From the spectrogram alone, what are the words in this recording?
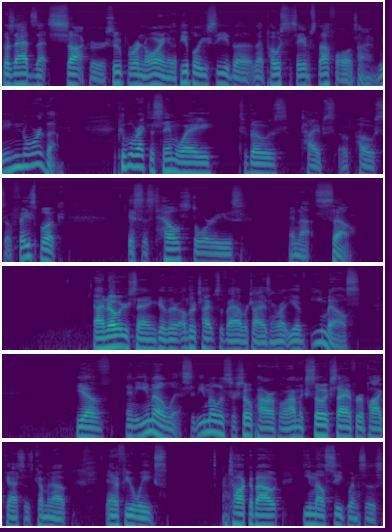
Those ads that suck or super annoying, or the people you see the that post the same stuff all the time. We ignore them. People react the same way to those types of posts. So Facebook is to tell stories and not sell. I know what you're saying because there are other types of advertising, right? You have emails. You have an email list. And email lists are so powerful. And I'm so excited for a podcast that's coming up in a few weeks. Talk about email sequences.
